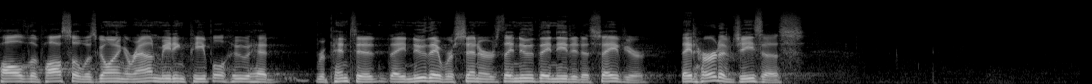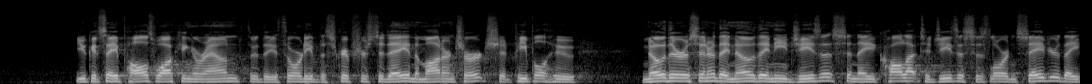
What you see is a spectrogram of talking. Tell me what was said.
Paul the Apostle was going around meeting people who had repented. They knew they were sinners, they knew they needed a Savior. They'd heard of Jesus. You could say Paul's walking around through the authority of the scriptures today in the modern church at people who know they're a sinner, they know they need Jesus, and they call out to Jesus as Lord and Savior. They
